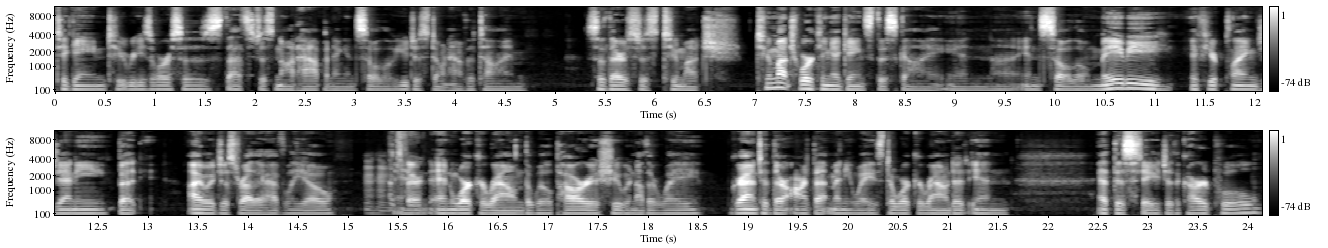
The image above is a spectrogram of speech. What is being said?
to gain two resources, that's just not happening in solo. You just don't have the time. So there's just too much too much working against this guy in uh, in solo. Maybe if you're playing Jenny, but I would just rather have Leo Mhm. That's and, fair. and work around the willpower issue another way. Granted, there aren't that many ways to work around it in at this stage of the card pool.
